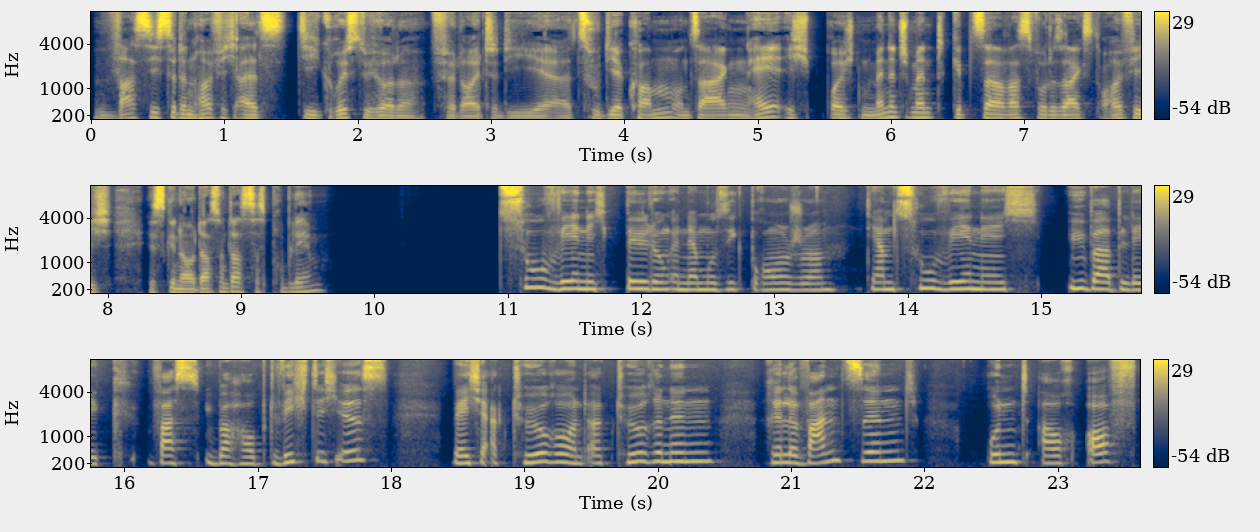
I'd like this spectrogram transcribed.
Was siehst du denn häufig als die größte Hürde für Leute, die äh, zu dir kommen und sagen, hey, ich bräuchte ein Management? Gibt es da was, wo du sagst, häufig ist genau das und das das Problem? Zu wenig Bildung in der Musikbranche. Die haben zu wenig Überblick, was überhaupt wichtig ist, welche Akteure und Akteurinnen relevant sind und auch oft,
